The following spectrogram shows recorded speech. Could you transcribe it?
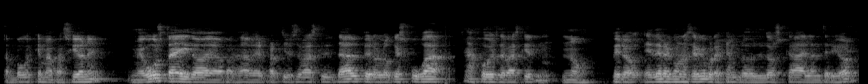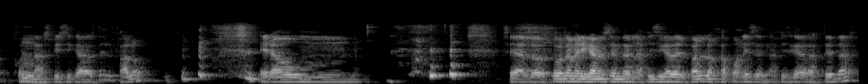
tampoco es que me apasione. Me gusta, he ido a, a ver partidos de básquet y tal, pero lo que es jugar a juegos de básquet, no. Pero he de reconocer que, por ejemplo, el 2K, el anterior, con Hmm. las físicas del falo, era un... o sea, los juegos americanos entran en la física del falo, los japoneses en la física de las tetas.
